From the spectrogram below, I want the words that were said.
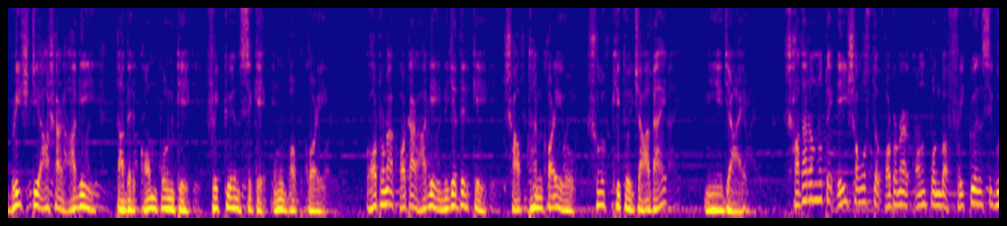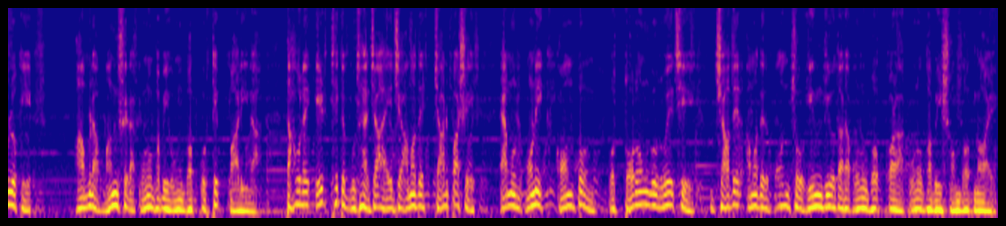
বৃষ্টি আসার আগেই তাদের কম্পনকে ফ্রিকুয়েন্সিকে অনুভব করে। ঘটনা ঘটার আগে নিজেদেরকে সাবধান করে ও সুরক্ষিত জায়গায় নিয়ে যায়। সাধারণত এই সমস্ত ঘটনার কম্পন বা ফ্রিকোয়েন্সিগুলোকে আমরা মানুষেরা কোনোভাবে অনুভব করতে পারি না। তাহলে এর থেকে বোঝা যায় যে আমাদের চারপাশে এমন অনেক কম্পন ও তরঙ্গ রয়েছে যাদের আমাদের পঞ্চ ইন্দ্রিয় দ্বারা অনুভব করা কোনোভাবেই সম্ভব নয়।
